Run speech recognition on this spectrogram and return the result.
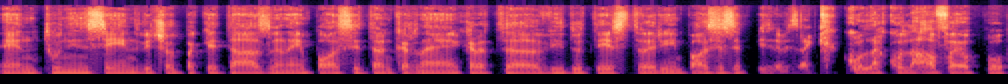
en tunin sandvič ali kaj tasga, in pa si tam kar naenkrat uh, videl te stvari, in pa si se pisal, kako lahko laufajo po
